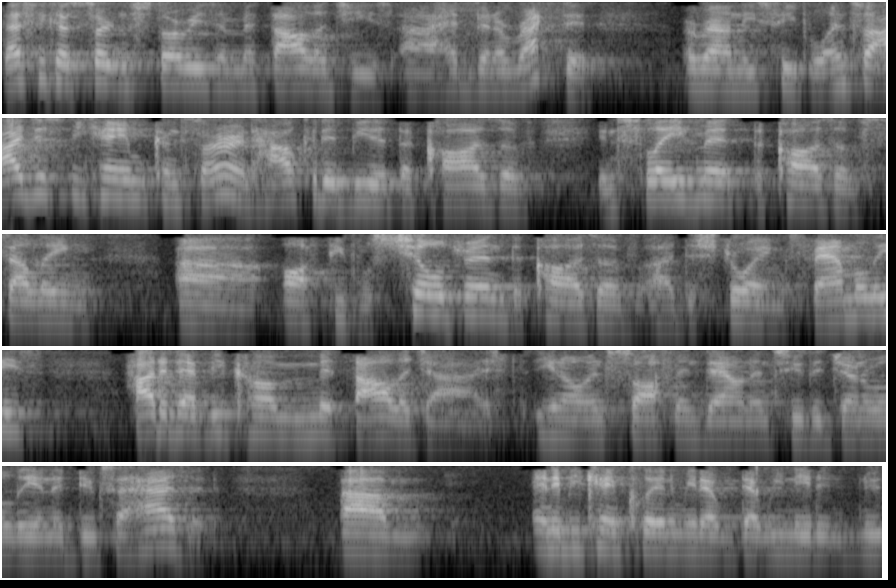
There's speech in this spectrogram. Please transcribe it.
That's because certain stories and mythologies uh, had been erected around these people. And so I just became concerned. How could it be that the cause of enslavement, the cause of selling uh, off people's children, the cause of uh, destroying families, how did that become mythologized, you know, and softened down into the General Lee and the Dukes of Hazzard? Um, and it became clear to me that, that we needed new,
